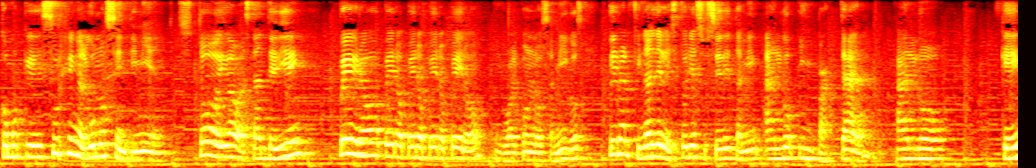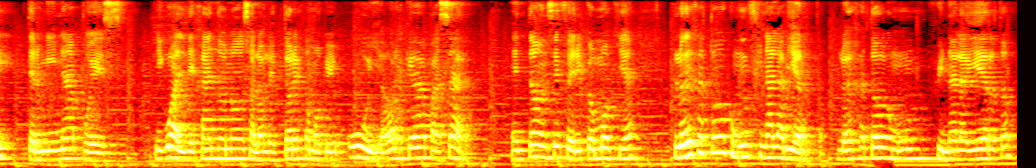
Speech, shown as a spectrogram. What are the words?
como que surgen algunos sentimientos. Todo iba bastante bien, pero, pero, pero, pero, pero, igual con los amigos, pero al final de la historia sucede también algo impactante, algo que termina pues igual dejándonos a los lectores como que, uy, ¿ahora qué va a pasar? Entonces Federico Mocchia lo deja todo como un final abierto, lo deja todo como un final abierto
